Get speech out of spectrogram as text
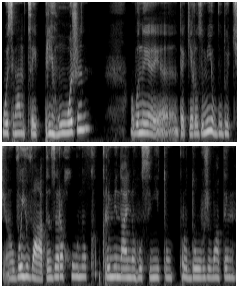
Ось вам цей Пригожин. Вони, е, так я розумію, будуть воювати за рахунок кримінального світу, продовжувати. Е,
